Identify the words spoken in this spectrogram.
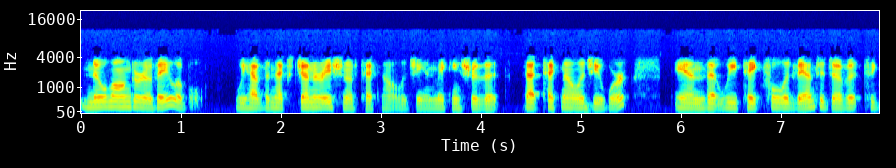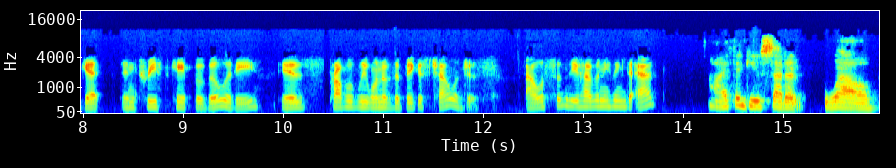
no longer available. We have the next generation of technology, and making sure that that technology works and that we take full advantage of it to get increased capability is probably one of the biggest challenges. Allison, do you have anything to add? I think you said it well.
